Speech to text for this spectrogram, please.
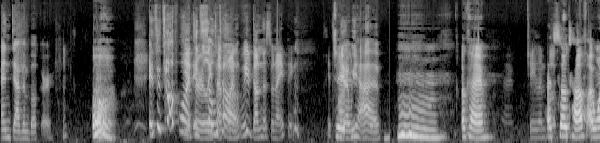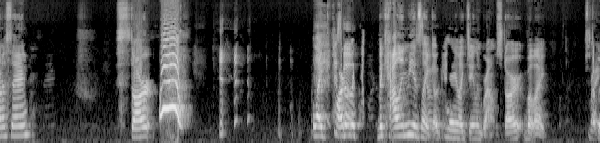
and Devin Booker. Oh, it's a tough one. It's, it's really so tough, tough, one. We've done this one, I think. It's yeah, we have. Hmm. Okay. Jaylen. That's so tough. I want to say start. like Just part go. of the the Cal in me is like go. okay, like Jaylen Brown start, but like right.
